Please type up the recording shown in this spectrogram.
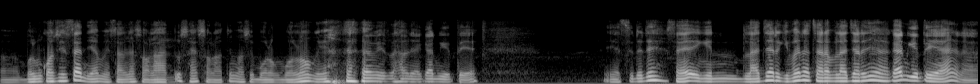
uh, belum konsisten ya misalnya sholat tuh saya sholatnya masih bolong-bolong ya misalnya kan gitu ya ya sudah deh saya ingin belajar gimana cara belajarnya kan gitu ya nah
